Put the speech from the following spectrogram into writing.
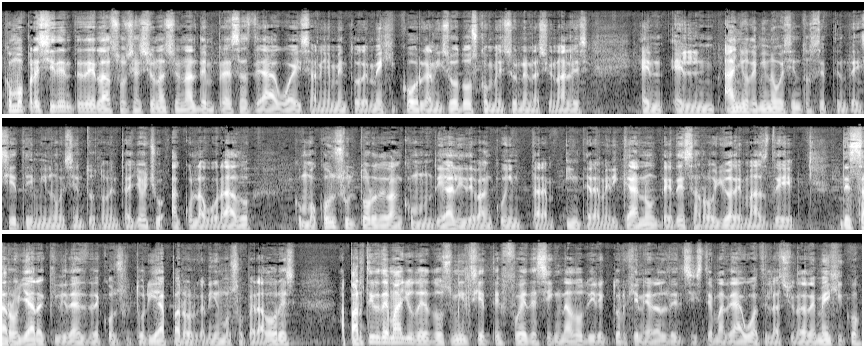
Como presidente de la Asociación Nacional de Empresas de Agua y Saneamiento de México, organizó dos convenciones nacionales en el año de 1977 y 1998. Ha colaborado como consultor de Banco Mundial y de Banco Interamericano de Desarrollo, además de desarrollar actividades de consultoría para organismos operadores. A partir de mayo de 2007 fue designado director general del Sistema de Aguas de la Ciudad de México,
